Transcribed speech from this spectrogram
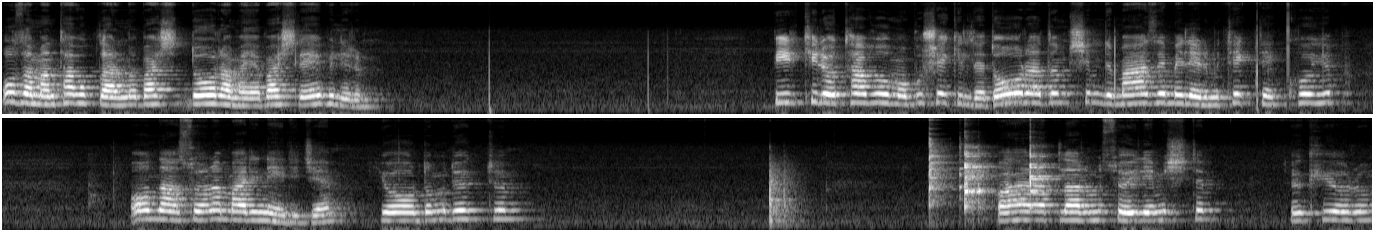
O zaman tavuklarımı baş, doğramaya başlayabilirim. 1 kilo tavuğumu bu şekilde doğradım. Şimdi malzemelerimi tek tek koyup ondan sonra marine edeceğim. Yoğurdumu döktüm. Baharatlarımı söylemiştim. Döküyorum.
